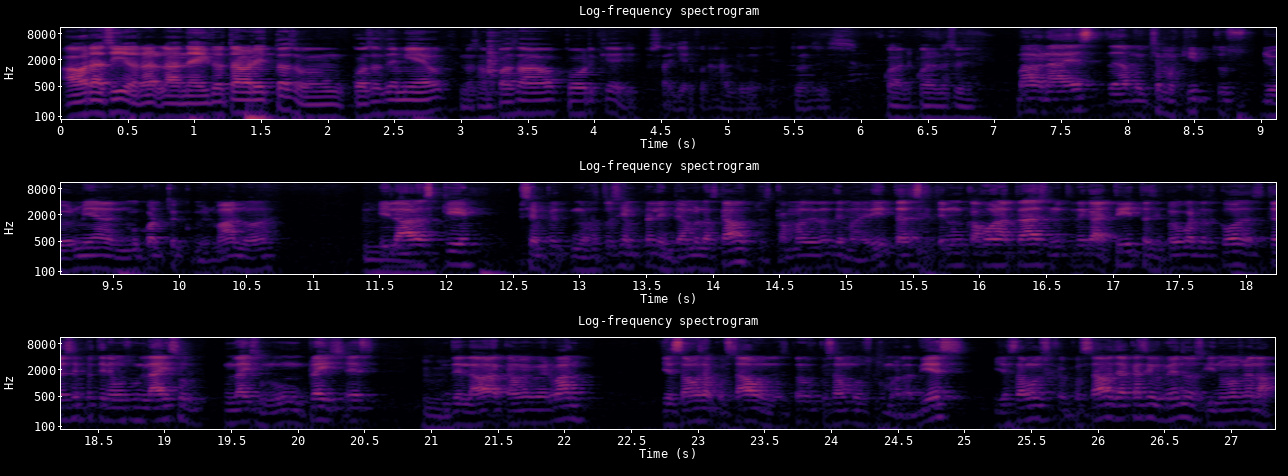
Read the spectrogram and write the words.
Ahora sí, ahora la anécdota ahorita son cosas de miedo que nos han pasado porque pues, ayer fue Halloween. Entonces, ¿cuál, cuál es la suya? Ma, una vez, estaba muy chamaquitos, yo dormía en el mismo cuarto con mi hermano, ¿ah? Y la verdad es que siempre, nosotros siempre limpiamos las camas, pues las camas eran de maderita, es que tiene un cajón atrás, uno tiene gavetitas y puede guardar cosas. Entonces siempre teníamos un Lysol, un Lysol, un place es, Ujú. del lado de la cama de mi hermano. Ya estábamos acostados, nosotros nos acostamos como a las 10, y ya estamos acostados, ya casi durmiendo, y no suena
